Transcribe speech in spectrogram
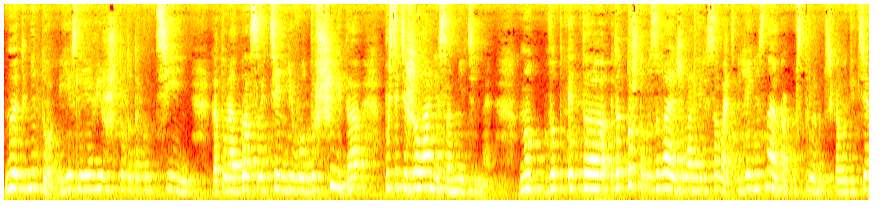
Но это не то. Если я вижу что-то, такую тень, которая отбрасывает тень его души, да, пусть эти желания сомнительные, но вот это, это то, что вызывает желание рисовать. Я не знаю, как устроена психология тех,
